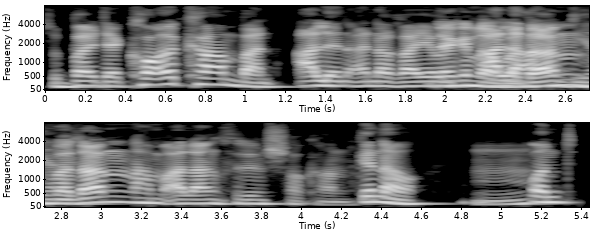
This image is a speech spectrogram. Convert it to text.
Sobald der Call kam, waren alle in einer Reihe Ja, und genau, alle weil dann, weil dann haben alle Angst vor den Schockern. Genau. Mhm. Und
